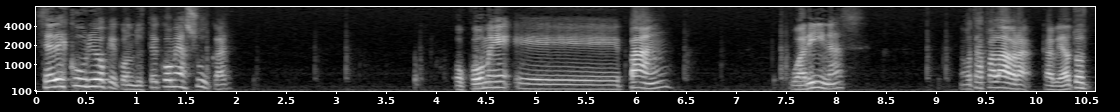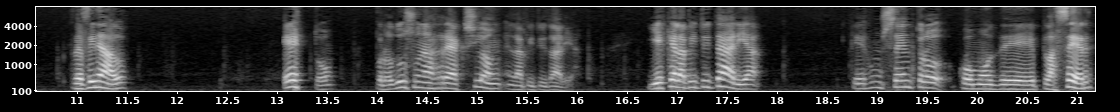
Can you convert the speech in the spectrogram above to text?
Se descubrió que cuando usted come azúcar o come eh, pan o harinas, en otras palabras, carbohidratos refinados, esto produce una reacción en la pituitaria. Y es que la pituitaria, que es un centro como de placer,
